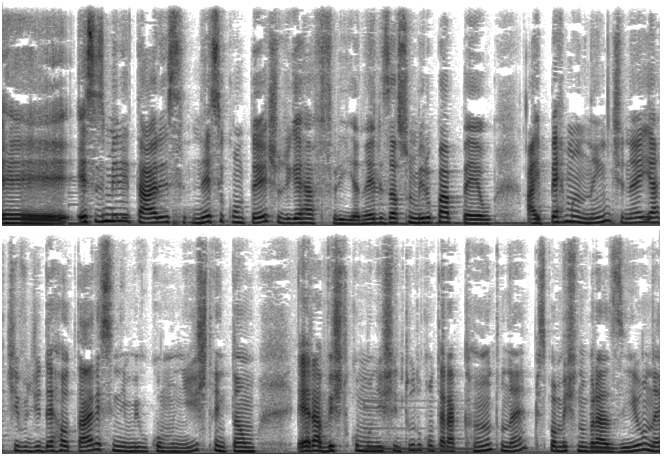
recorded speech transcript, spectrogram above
É, esses militares, nesse contexto de Guerra Fria, né, eles assumiram o papel aí permanente né, e ativo de derrotar esse inimigo comunista. Então, era visto comunista em tudo quanto era canto, né, principalmente no Brasil. Né,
